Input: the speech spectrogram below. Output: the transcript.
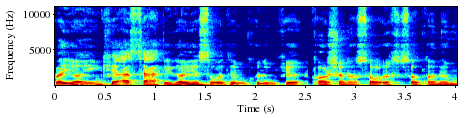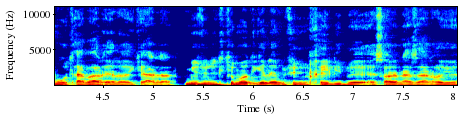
و یا اینکه از تحلیل های استفاده می‌کنیم که کارشناسا و اقتصاددانه معتبر ارائه کردن. می‌دونید که ما دیگه نمی‌تونیم خیلی به اظهار نظرهای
